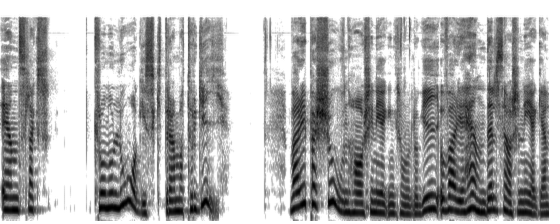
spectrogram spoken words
en slags kronologisk dramaturgi. Varje person har sin egen kronologi och varje händelse har sin egen.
